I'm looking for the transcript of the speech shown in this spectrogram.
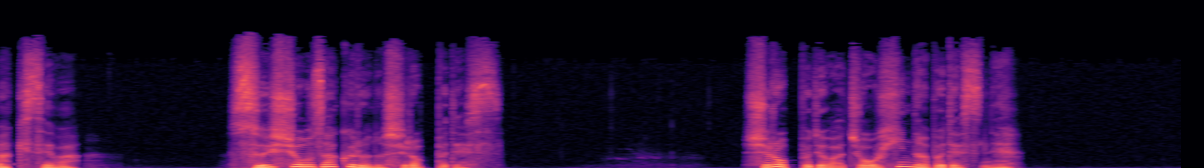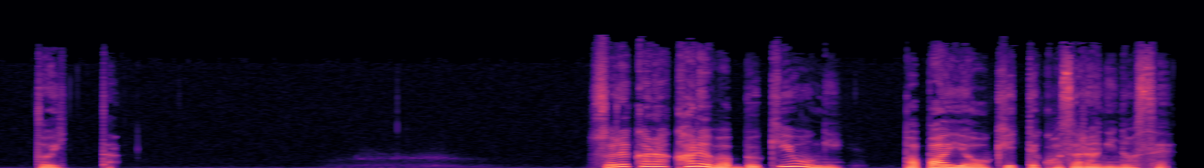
マキセは水晶ザクロのシロップです。シロップでは上品な部ですね。と言った。それから彼は不器用にパパイヤを切って小皿に乗せ、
